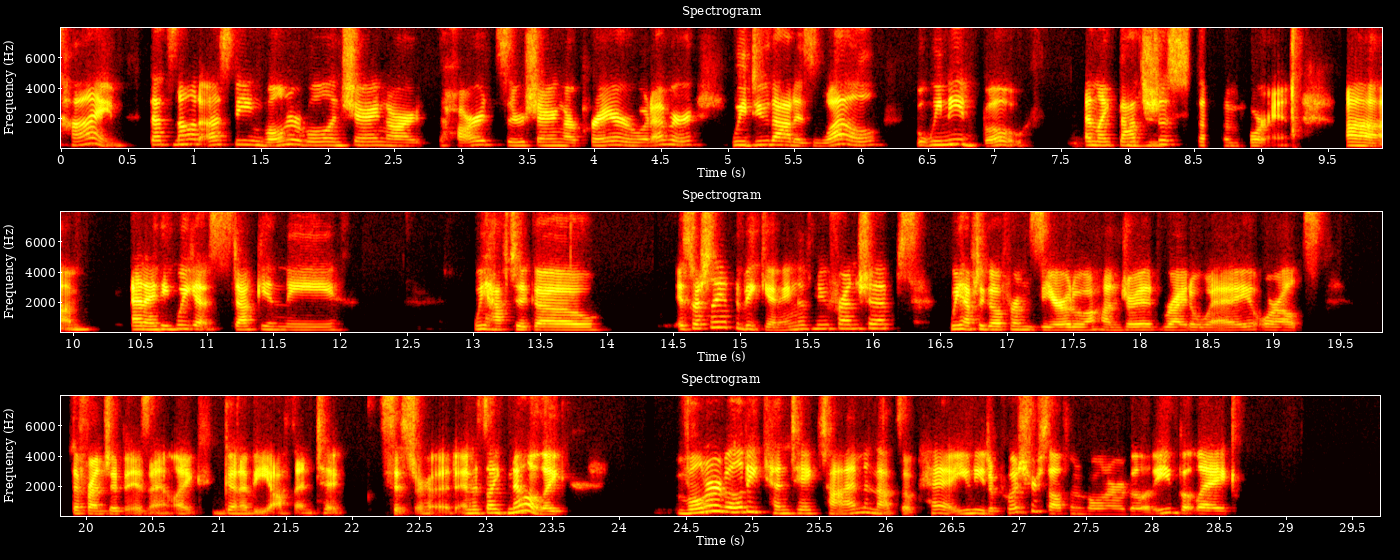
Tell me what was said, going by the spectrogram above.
time. That's not us being vulnerable and sharing our hearts or sharing our prayer or whatever. We do that as well, but we need both. And like that's mm-hmm. just so important. Um, and I think we get stuck in the we have to go, especially at the beginning of new friendships, we have to go from zero to a hundred right away, or else the friendship isn't like gonna be authentic sisterhood. And it's like, no, like vulnerability can take time and that's okay. You need to push yourself in vulnerability, but like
